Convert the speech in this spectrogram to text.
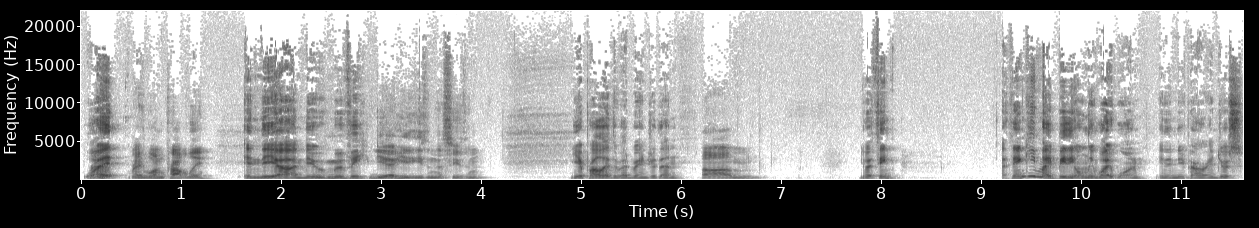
What? Red, red one probably. In the uh, new movie? Yeah, he, he's in this season. Yeah, probably the Red Ranger then. Um, You know, I think, I think he might be the only white one in the new Power Rangers.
